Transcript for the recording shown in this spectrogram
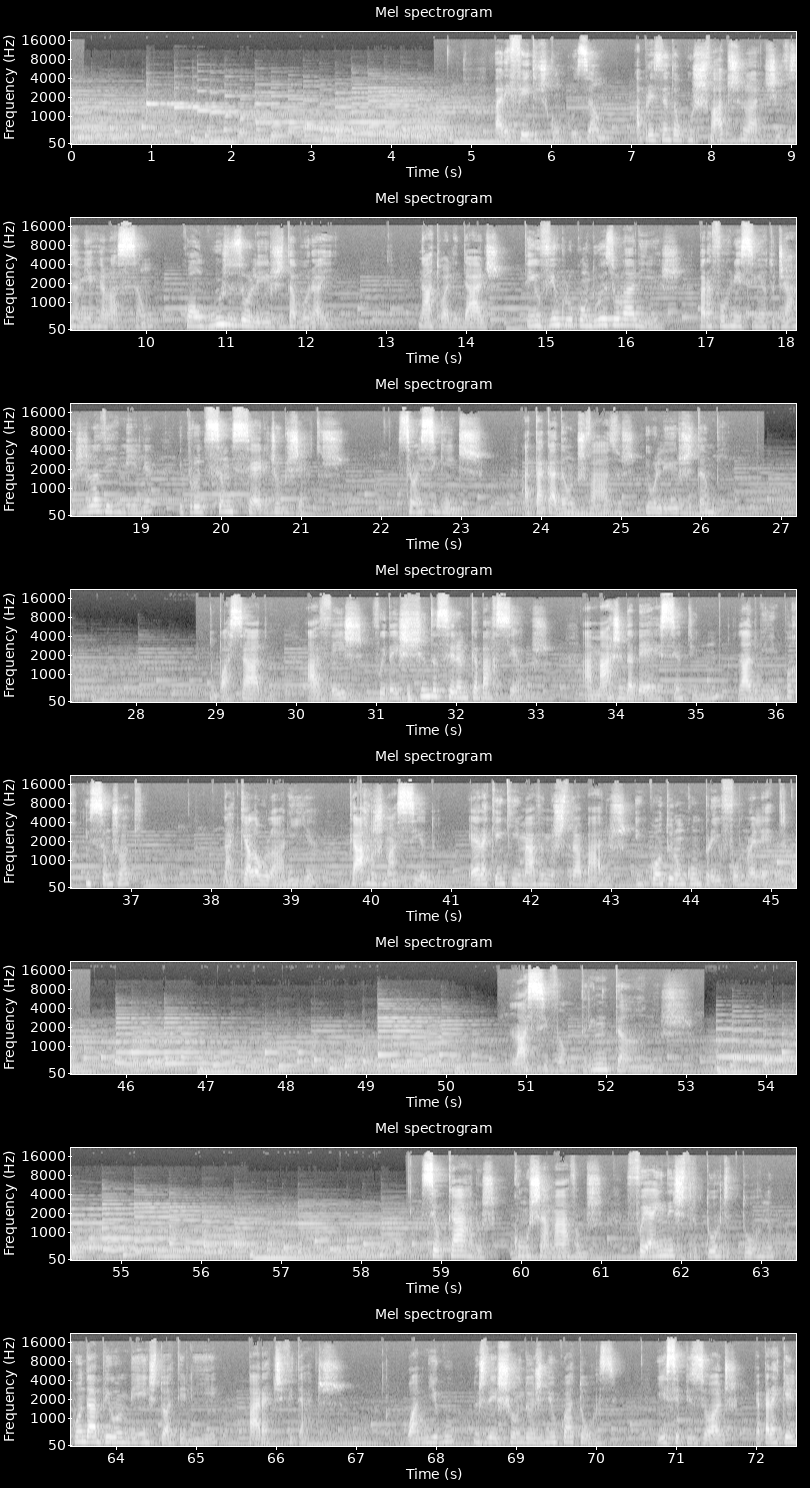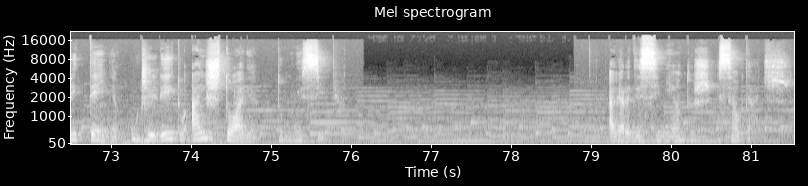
Para efeito de conclusão, apresento alguns fatos relativos à minha relação com alguns dos oleiros de Itaboraí. Na atualidade, tenho vínculo com duas olarias para fornecimento de argila vermelha e produção em série de objetos. São as seguintes: Atacadão dos Vasos e Olheiros de Tambi. No passado, a vez foi da extinta Cerâmica Barcelos, à margem da BR-101, lado ímpar, em São Joaquim. Naquela olaria, Carlos Macedo era quem queimava meus trabalhos enquanto não comprei o forno elétrico. Lá se vão 30 anos. Seu Carlos, como chamávamos, foi ainda instrutor de turno quando abriu o ambiente do ateliê para atividades. O amigo nos deixou em 2014 e esse episódio é para que ele tenha o direito à história do município. Agradecimentos e saudades.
